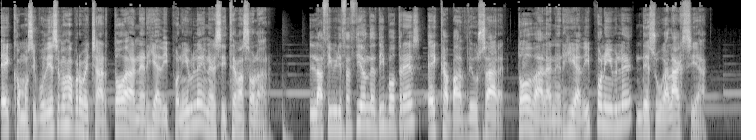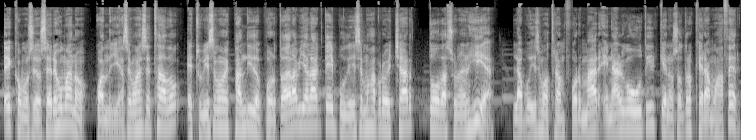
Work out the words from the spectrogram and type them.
Es como si pudiésemos aprovechar toda la energía disponible en el sistema solar. La civilización de tipo 3 es capaz de usar toda la energía disponible de su galaxia es como si los seres humanos, cuando llegásemos a ese estado, estuviésemos expandidos por toda la Vía Láctea y pudiésemos aprovechar toda su energía, la pudiésemos transformar en algo útil que nosotros queramos hacer.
